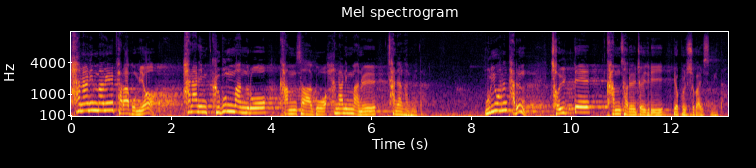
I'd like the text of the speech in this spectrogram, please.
하나님만을 바라보며 하나님 그분만으로 감사하고 하나님만을 찬양합니다. 우리와는 다른 절대 감사를 저희들이 엿볼 수가 있습니다.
